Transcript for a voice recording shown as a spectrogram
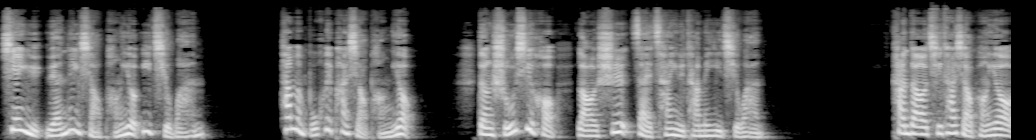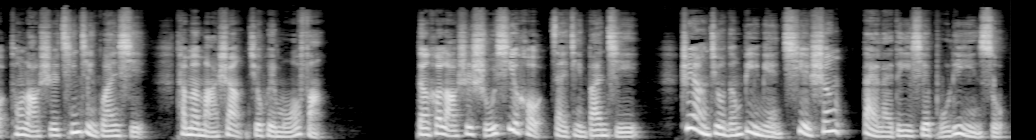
先与园内小朋友一起玩，他们不会怕小朋友。等熟悉后，老师再参与他们一起玩。看到其他小朋友同老师亲近关系，他们马上就会模仿。等和老师熟悉后再进班级，这样就能避免怯生带来的一些不利因素。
